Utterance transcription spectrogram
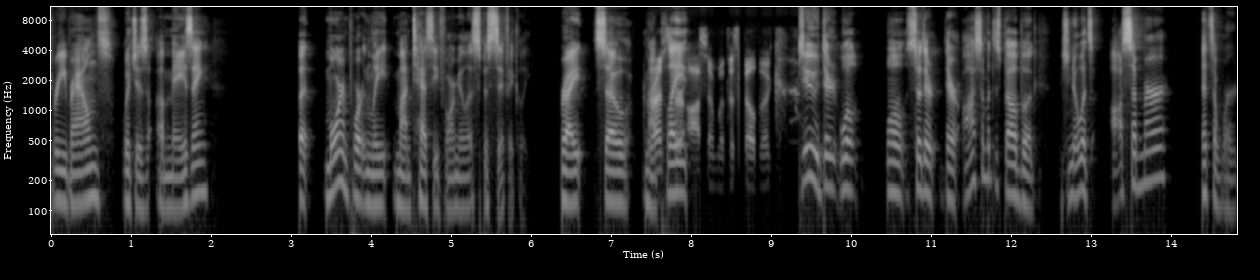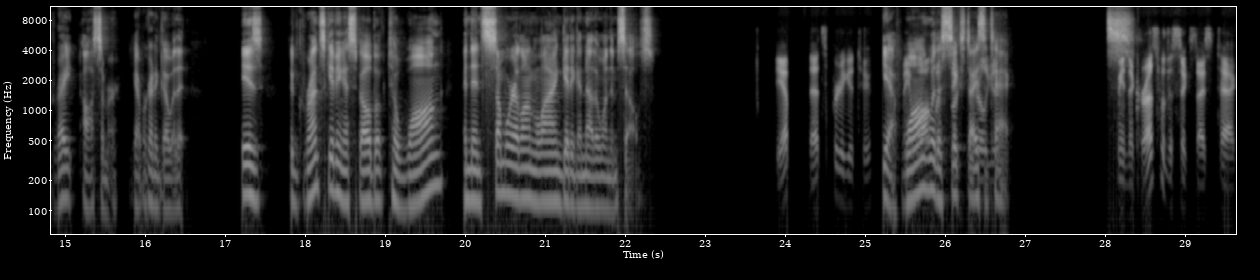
three rounds, which is amazing. But more importantly, Montesi formula specifically, right? So my Grunts play awesome with the spell book. dude they're well well so they're they're awesome with the spell book but you know what's awesomer that's a word, right? Awesomer. Yeah, we're gonna go with it. Is the grunts giving a spell book to Wong and then somewhere along the line getting another one themselves. Yep, that's pretty good too. Yeah, mean, Wong Wong with a six dice really good. attack. I mean, the grunts with a six dice attack,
